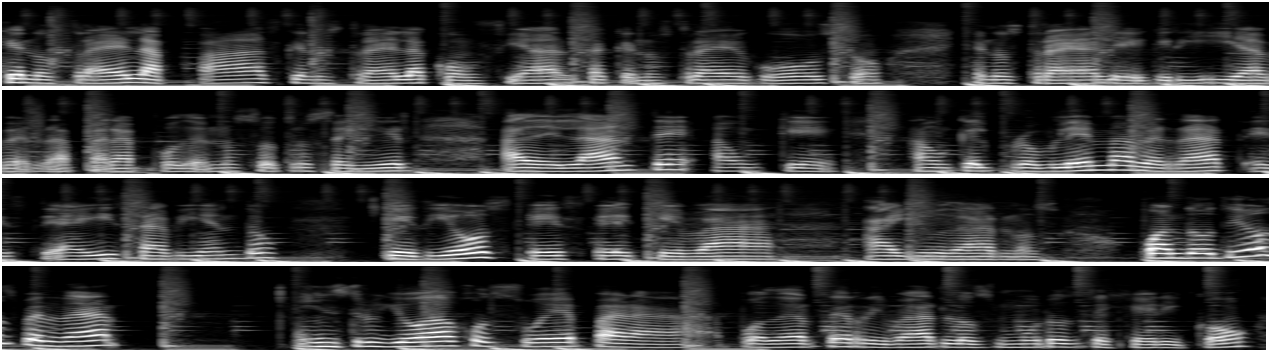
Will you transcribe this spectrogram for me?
que nos trae la paz, que nos trae la confianza, que nos trae gozo, que nos trae alegría, ¿verdad? Para poder nosotros seguir adelante, aunque, aunque el problema, ¿verdad? Esté ahí sabiendo que Dios es el que va a ayudarnos. Cuando Dios, ¿verdad? Instruyó a Josué para poder derribar los muros de Jericó,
